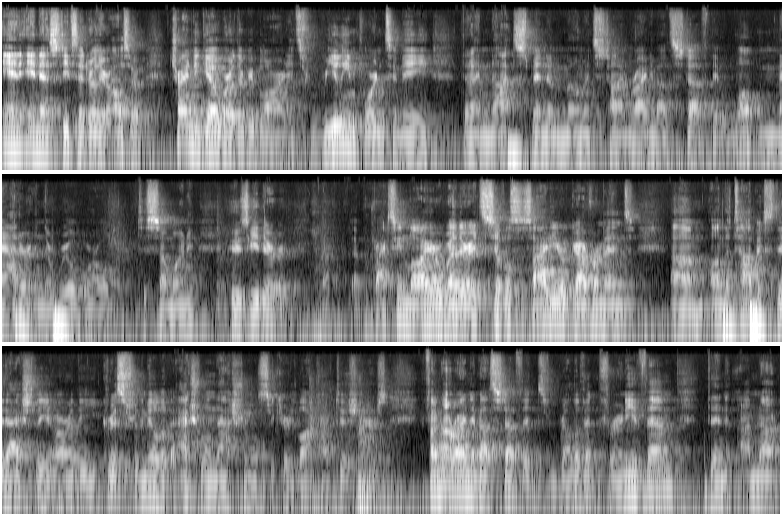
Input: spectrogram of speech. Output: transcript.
And, and as Steve said earlier, also trying to go where other people aren't. It's really important to me that I not spend a moment's time writing about stuff that won't matter in the real world to someone who's either a practicing lawyer, whether it's civil society or government, um, on the topics that actually are the grist for the mill of actual national security law practitioners. If I'm not writing about stuff that's relevant for any of them, then I'm not.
